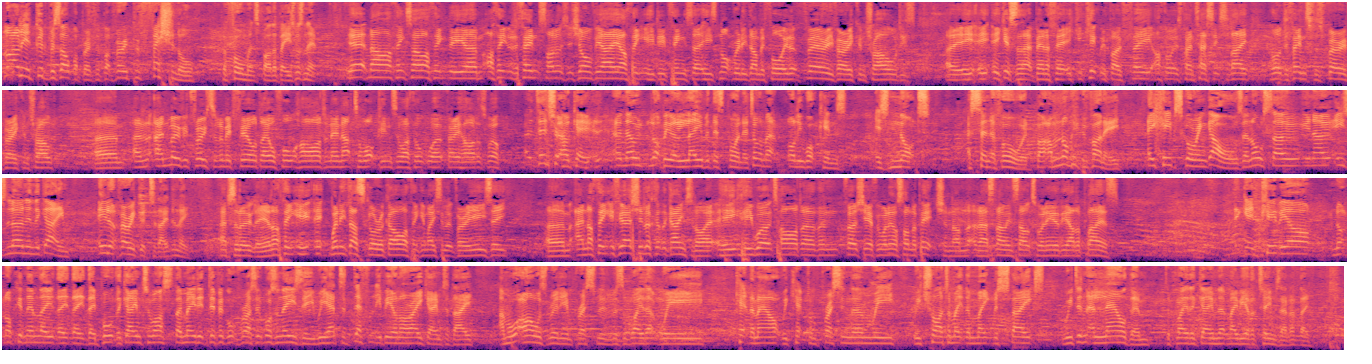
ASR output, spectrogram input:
not only a good result by Brentford, but very professional performance by the Bees, wasn't it? Yeah, no, I think so. I think the um, I think the defence. I looked at Jeanvier. I think he did things that he's not really done before. He looked very, very controlled. He's uh, he, he, gives us that benefit. He can kick with both feet. I thought it was fantastic today. I thought defence was very, very controlled. Um, and, and moving through to the midfield, they all fought hard, and then up to Watkins, who I thought worked very hard as well. It's interesting. Okay, I know a lot of people are laboured this point. They're talking about Ollie Watkins is not a centre forward, but I'm not being funny. He keeps scoring goals, and also, you know, he's learning the game. He looked very good today, didn't he? Absolutely, and I think he, it, when he does score a goal, I think it makes it look very easy. Um, and I think if you actually look at the game tonight, he, he worked harder than virtually everyone else on the pitch, and, and that's no insult to any of the other players. Again, QPR not knocking them. They, they, they, they brought the game to us. They made it difficult for us. It wasn't easy. We had to definitely be on our A game today. And what I was really impressed with was the way that we kept them out. We kept on pressing them. We, we tried to make them make mistakes. We didn't allow them to play the game that maybe other teams had, have they?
